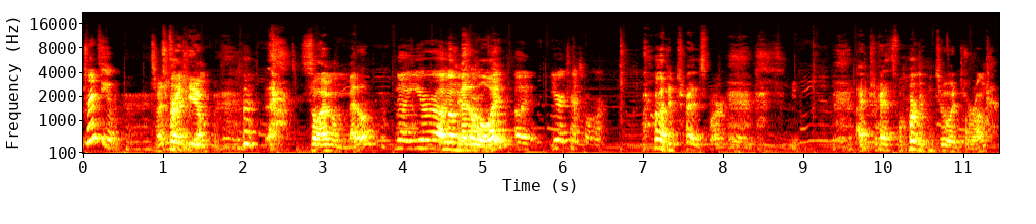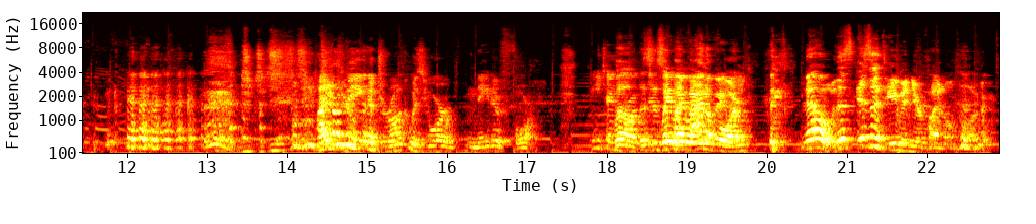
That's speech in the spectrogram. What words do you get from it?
Trentium. Tritium. so I'm a metal? No, you're. I'm a transformer. metalloid. Oh, you're a transformer. I transform. I transform into a drunk. I thought being a drunk was your native form. You transform Well, this into- is Wait, my wait, wait, final wait, form. wait. No, this isn't even your final form.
